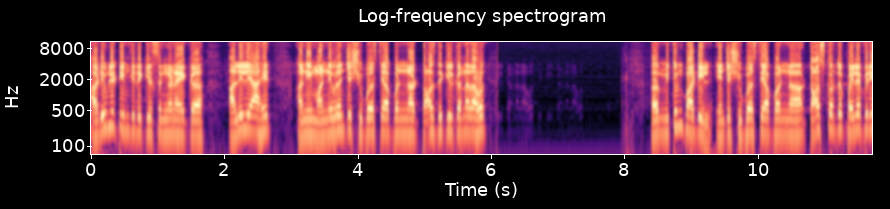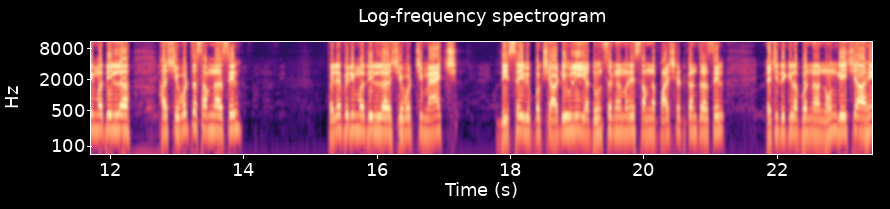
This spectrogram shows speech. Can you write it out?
आडिवली टीमचे देखील संगणक आलेले आहेत. आणि मान्यवरांच्या शुभ हस्ते आपण टॉस देखील करणार आहोत. मिथुन पाटील यांच्या शुभ हस्ते आपण टॉस करतोय. पहिल्या फेरीमधील हा शेवटचा सामना असेल. पहिल्या फेरीमधील शेवटची मॅच देसाई विपक्ष आडिवली. या दोन संघांमध्ये सामना पाच षटकांचा असेल. याची देखील आपण नोंद घ्यायची आहे.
